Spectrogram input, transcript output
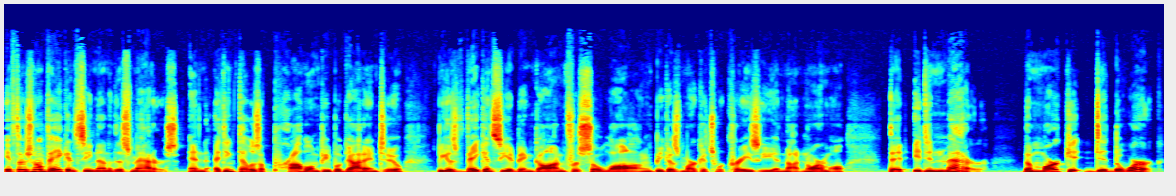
If there's no vacancy, none of this matters. And I think that was a problem people got into because vacancy had been gone for so long because markets were crazy and not normal that it didn't matter. The market did the work.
